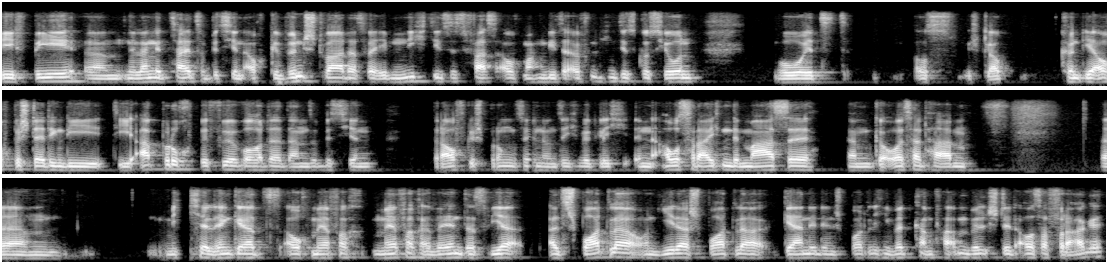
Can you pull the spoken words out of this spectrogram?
DFB ähm, eine lange Zeit so ein bisschen auch gewünscht war, dass wir eben nicht dieses Fass aufmachen, diese öffentlichen Diskussionen, wo jetzt aus, ich glaube, könnt ihr auch bestätigen, die, die Abbruchbefürworter dann so ein bisschen draufgesprungen sind und sich wirklich in ausreichendem Maße ähm, geäußert haben. Ähm, Michael Henke hat es auch mehrfach, mehrfach erwähnt, dass wir als Sportler und jeder Sportler gerne den sportlichen Wettkampf haben will, steht außer Frage.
